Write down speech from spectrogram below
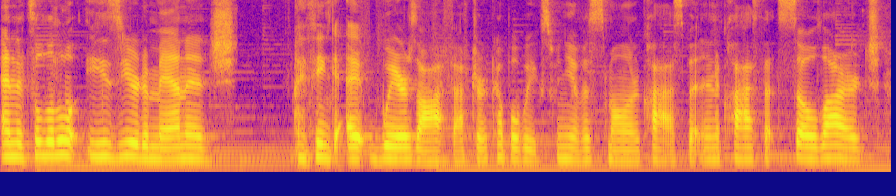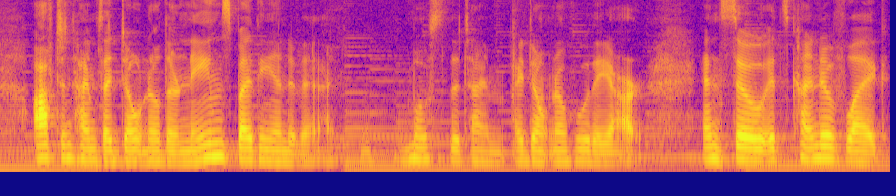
and it's a little easier to manage. I think it wears off after a couple weeks when you have a smaller class, but in a class that's so large, oftentimes I don't know their names by the end of it. I, most of the time, I don't know who they are. And so it's kind of like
